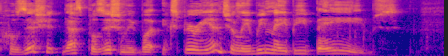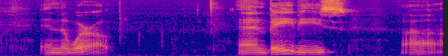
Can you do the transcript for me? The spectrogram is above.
position that's positionally, but experientially, we may be babes in the world. And babies uh,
